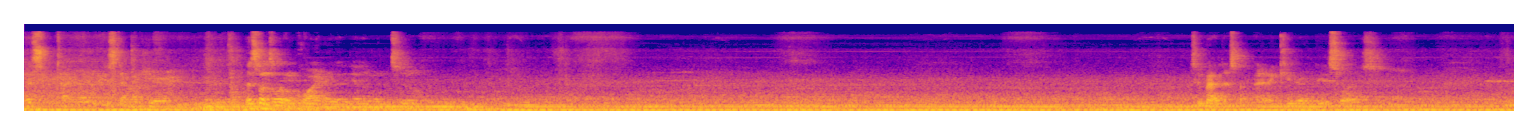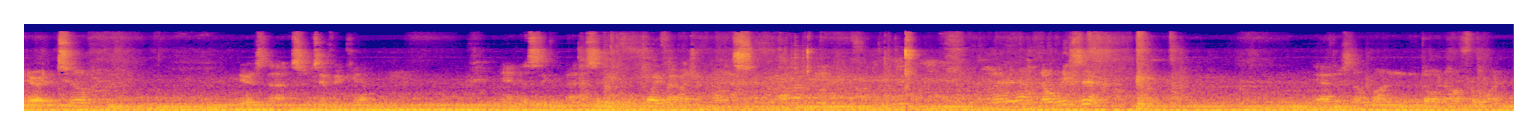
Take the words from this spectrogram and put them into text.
There's some typos down here. This one's a little quieter than the other one too. Too bad there's not manicure in these ones. Here are two. Here's that certificate. And this uh, is the capacity. 2,500 pounds. Yeah, nobody's there. Yeah, there's no button going out for one.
